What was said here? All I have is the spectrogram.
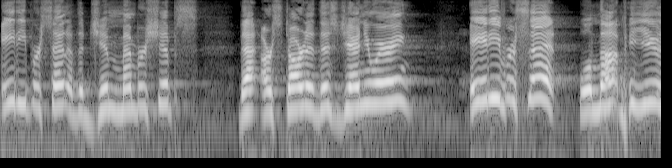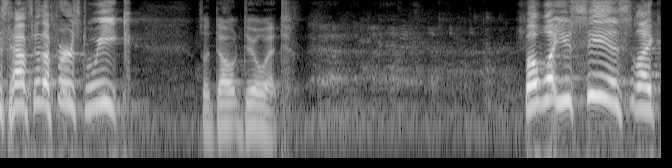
80% of the gym memberships that are started this January? 80% will not be used after the first week. So don't do it. But what you see is like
